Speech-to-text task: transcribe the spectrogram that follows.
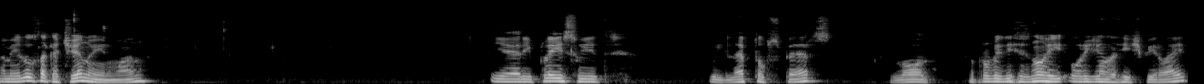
I mean, it looks like a genuine one. Yeah, replaced with with laptop spares. Lol. So probably this is not original HP, right?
